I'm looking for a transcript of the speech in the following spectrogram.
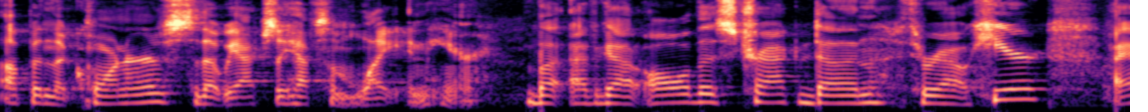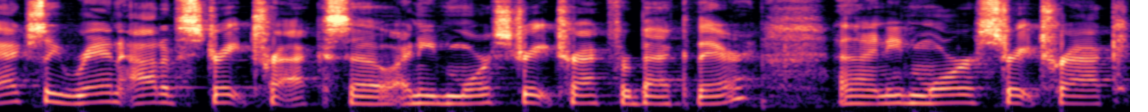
up in the corners so that we actually have some light in here. But I've got all this track done throughout here. I actually ran out of straight track, so I need more straight track for back there. And I need more straight track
